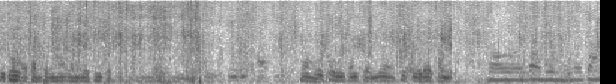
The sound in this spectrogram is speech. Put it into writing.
ดีกว่าเราทำจนนะยังไม่ถึงจุดใช่ผู้มีสังเกตด้วยที่คือได้ทำ เราได้บุญเหมือนเราสร้าง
